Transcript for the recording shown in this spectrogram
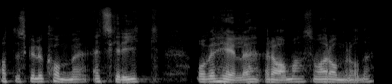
at det skulle komme et skrik over hele Rama, som var området.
